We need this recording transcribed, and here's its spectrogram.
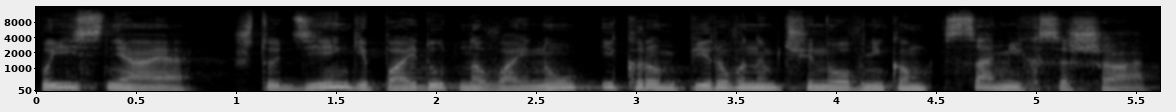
поясняя, что деньги пойдут на войну и коррумпированным чиновникам самих США.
